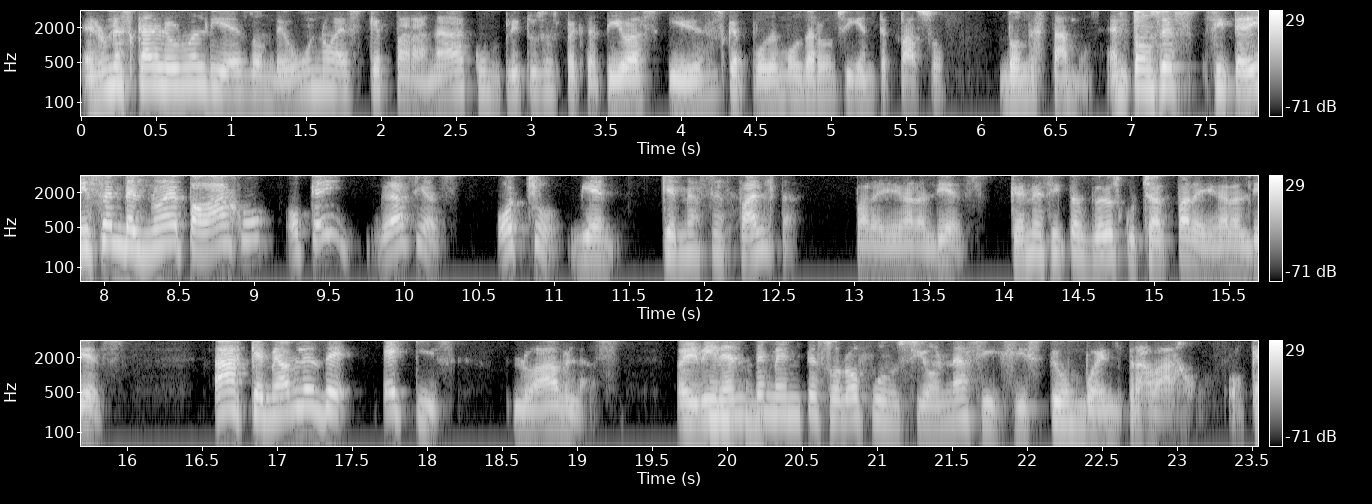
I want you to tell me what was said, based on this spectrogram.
En una escala del 1 al 10, donde uno es que para nada cumplí tus expectativas y dices que podemos dar un siguiente paso, dónde estamos. Entonces, si te dicen del 9 para abajo, ok, gracias. 8, bien. ¿Qué me hace falta para llegar al 10? ¿Qué necesitas ver o escuchar para llegar al 10? Ah, que me hables de X, lo hablas. Evidentemente solo funciona si hiciste un buen trabajo, ¿ok?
